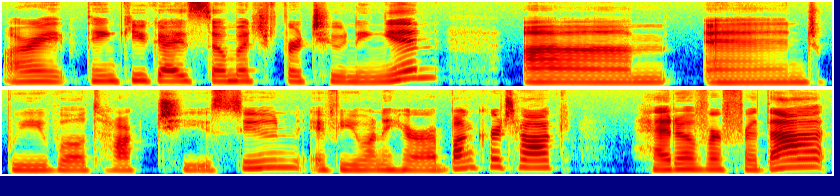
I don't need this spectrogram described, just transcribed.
All right. Thank you guys so much for tuning in. Um, and we will talk to you soon. If you want to hear our bunker talk, head over for that.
